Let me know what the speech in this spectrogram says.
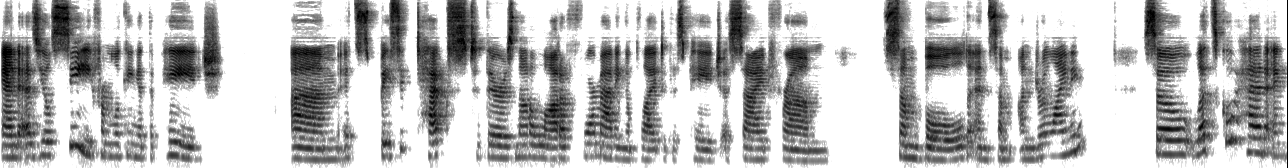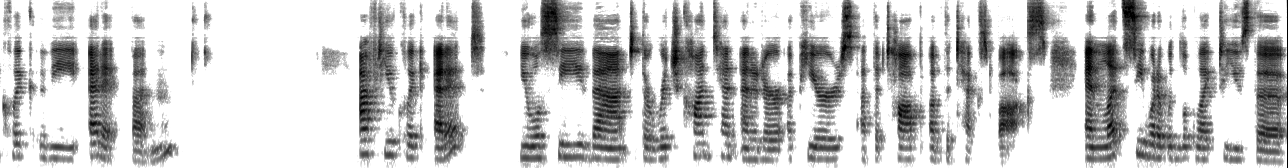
and as you'll see from looking at the page um, it's basic text. There's not a lot of formatting applied to this page aside from some bold and some underlining. So let's go ahead and click the Edit button. After you click Edit, you will see that the Rich Content Editor appears at the top of the text box. And let's see what it would look like to use the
